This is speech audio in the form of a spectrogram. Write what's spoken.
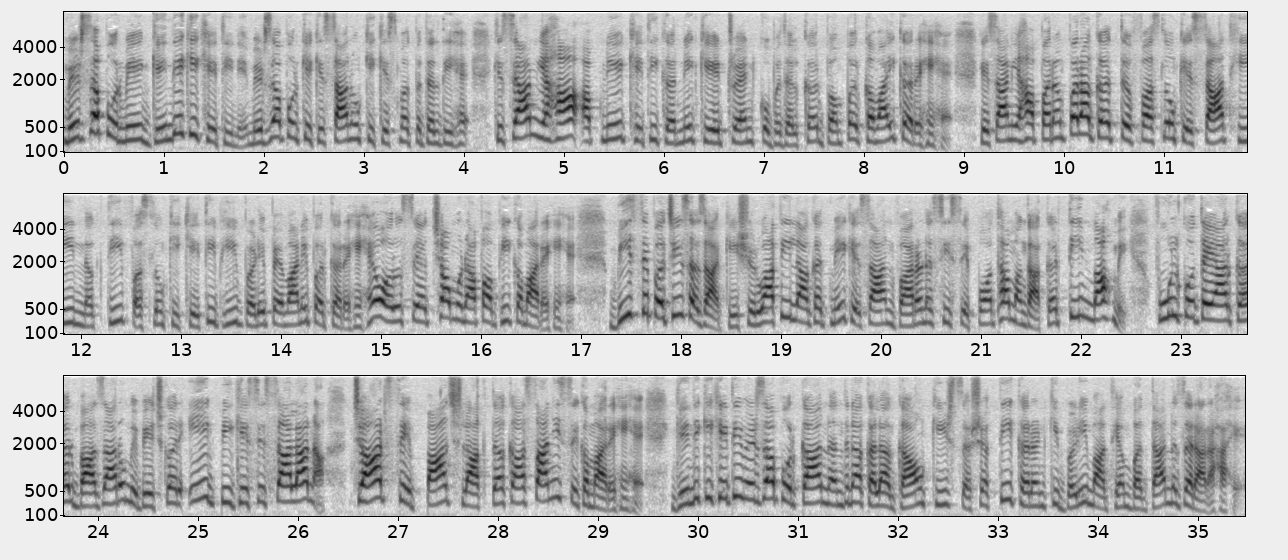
मिर्जापुर में गेंदे की खेती ने मिर्जापुर के किसानों की किस्मत बदल दी है। किसान यहाँ अपने खेती करने के ट्रेंड को बदलकर बम्पर कमाई कर रहे हैं। किसान यहाँ परंपरागत फ़सलों के साथ ही नकदी फ़सलों की खेती भी बड़े पैमाने पर कर रहे हैं और उससे अच्छा मुनाफा भी कमा रहे हैं। 20 से पच्चीस हज़ार की शुरुआती लागत में किसान वाराणसी से पौधा मंगाकर तीन माह में फूल को तैयार कर बाजारों में बेचकर एक बीघे से सालाना चार से पाँच लाख तक आसानी से कमा रहे हैं। गेंदे की खेती मिर्जापुर का नंदना कला गाँव की सशक्तिकरण की बड़ी माध्यम बनता नज़र आ रहा है।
